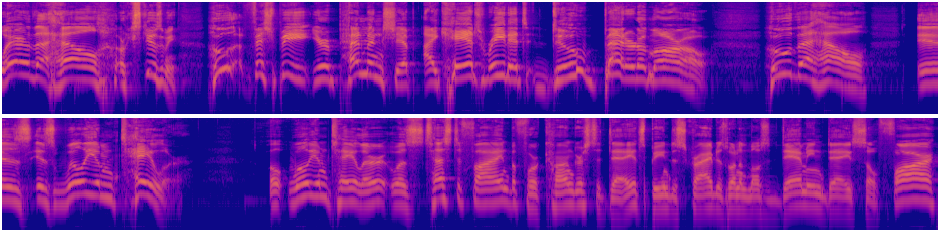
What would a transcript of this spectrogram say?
where the hell, or excuse me, who, Fish B, your penmanship, I can't read it. Do better tomorrow. Who the hell is, is William Taylor? Well, William Taylor was testifying before Congress today. It's being described as one of the most damning days so far.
